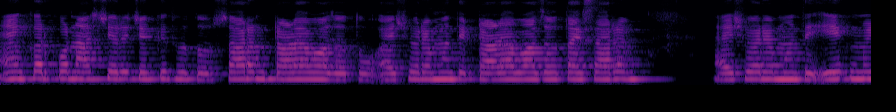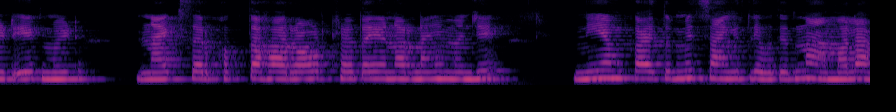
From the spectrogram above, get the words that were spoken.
अँकर पण आश्चर्यचकित होतो. सारंग टाळ्या वाजवतो. ऐश्वर्या म्हणते टाळ्या वाजवताय सारंग. ऐश्वर्या म्हणते एक मिनिट एक मिनिट. नाईक सर फक्त हा राऊंड खेळता येणार नाही. म्हणजे नियम काय तुम्हीच सांगितले होते ना आम्हाला?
